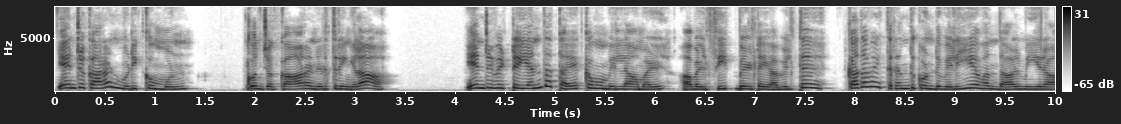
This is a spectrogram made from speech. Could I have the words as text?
என்று கரண் முடிக்கும் முன் கொஞ்சம் காரை நிறுத்துறீங்களா? என்று விட்டு எந்த தயக்கமும் இல்லாமல் அவள் சீட் பெல்ட்டை அவிழ்த்து கதவை திறந்து கொண்டு வெளியே வந்தாள் மீரா.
